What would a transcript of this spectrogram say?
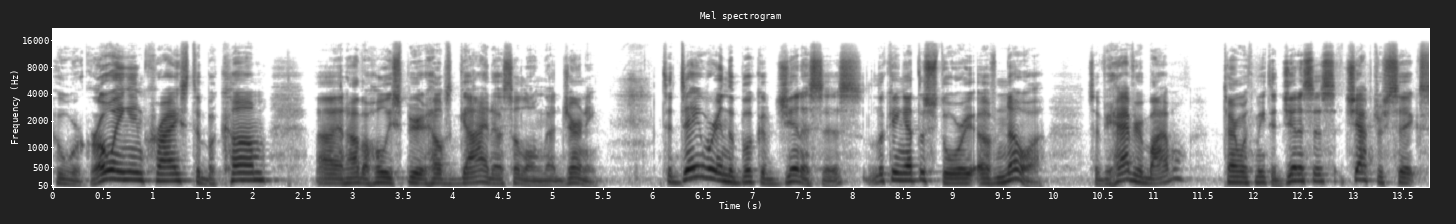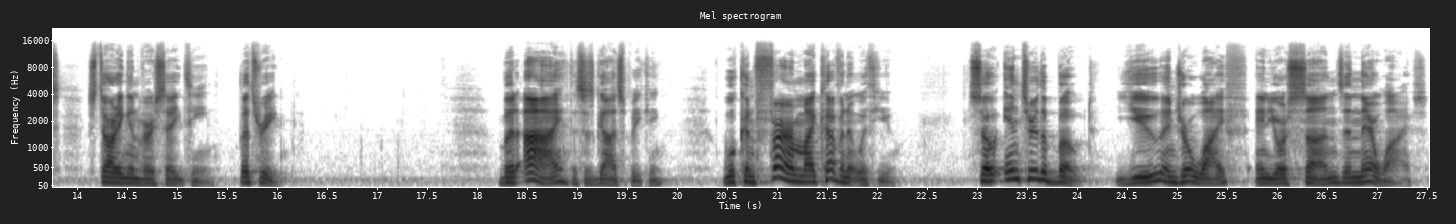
who we're growing in Christ to become, uh, and how the Holy Spirit helps guide us along that journey. Today we're in the book of Genesis, looking at the story of Noah. So if you have your Bible, turn with me to Genesis chapter 6, starting in verse 18. Let's read. But I, this is God speaking, will confirm my covenant with you. So enter the boat, you and your wife, and your sons and their wives.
